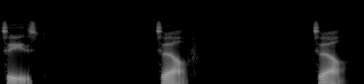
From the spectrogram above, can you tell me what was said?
seized, self, sell,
